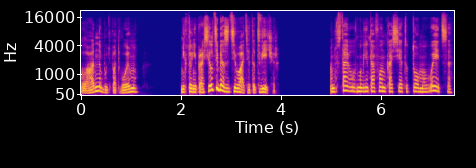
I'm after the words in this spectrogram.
Ладно, будь по-твоему. Никто не просил тебя затевать этот вечер? Он вставил в магнитофон кассету Тома Уэйтса,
